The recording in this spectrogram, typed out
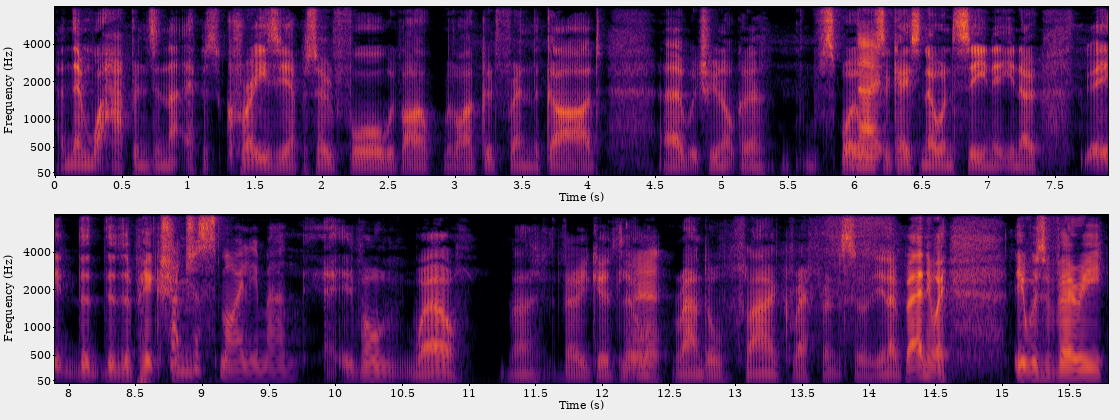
and then what happens in that episode, crazy episode four with our with our good friend the guard. Uh, which we're not going to spoil No. just in case no one's seen it. You know, it, the the depiction. Such a smiley man. It- well, well, uh, very good little Yeah. Randall Flagg reference, uh, you know. But anyway, it was very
